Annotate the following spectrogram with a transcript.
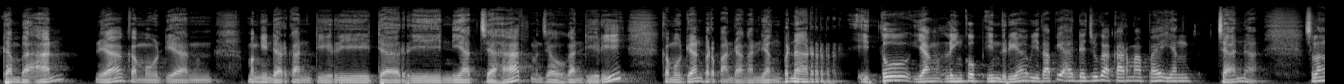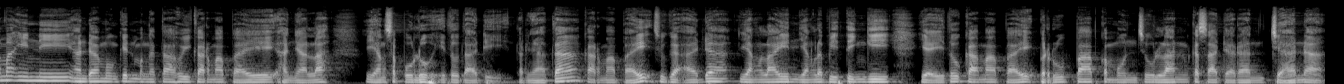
dambaan ya kemudian menghindarkan diri dari niat jahat menjauhkan diri kemudian berpandangan yang benar itu yang lingkup indriawi tapi ada juga karma baik yang jana. Selama ini Anda mungkin mengetahui karma baik hanyalah yang 10 itu tadi. Ternyata karma baik juga ada yang lain yang lebih tinggi yaitu karma baik berupa kemunculan kesadaran jana.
